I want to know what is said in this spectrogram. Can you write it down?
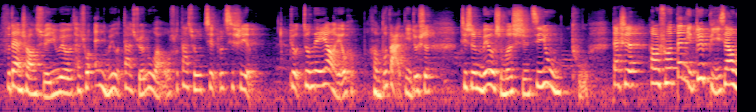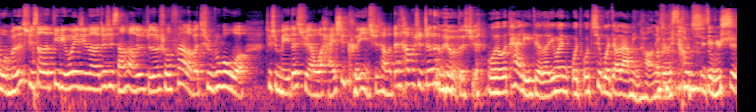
复旦上学，因为他说，哎，你们有大学路啊？我说大学路其实其实也就就那样，也很很不咋地，就是其实没有什么实际用途。但是他们说，但你对比一下我们学校的地理位置呢，就是想想就觉得说算了吧，就是如果我。就是没得选，我还是可以去他们，但他们是真的没有得选。我我太理解了，因为我我去过交大闵行那个 校区，简直是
